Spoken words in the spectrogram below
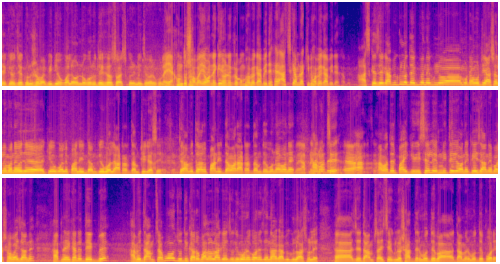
যে কেউ যে কোনো সময় ভিডিও কলে অন্য গরু দেখেও চয়েস করে নিতে পারব ভাই এখন তো সবাই অনেকেই অনেক রকম ভাবে গাভি দেখায়। আজকে আমরা কীভাবে গাভি দেখাবো? আজকে যে গাভিগুলো দেখবেন এগুলো মোটামুটি আসলে মানে ওই যে কেউ বলে পানির দাম কেউ বলে আটার দাম ঠিক আছে? আচ্ছা, আচ্ছা। তো আমি তো আর পানির দাম আর আটার দাম দেবো না। মানে আমাদের আমাদের পাইকারি সেল এমনিতেই অনেকেই জানে বা সবাই জানে। আপনি এখানে দেখবে আমি দাম চাবো যদি কারও ভালো লাগে যদি মনে করে যে না গাভিগুলো আসলে যে দাম চাইছে এগুলো সাধ্যের মধ্যে বা দামের মধ্যে পড়ে।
